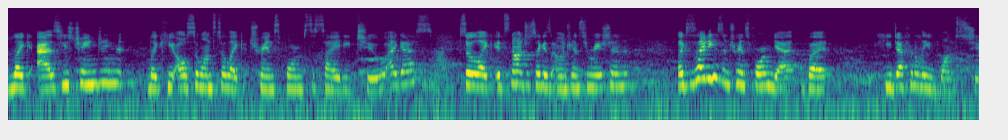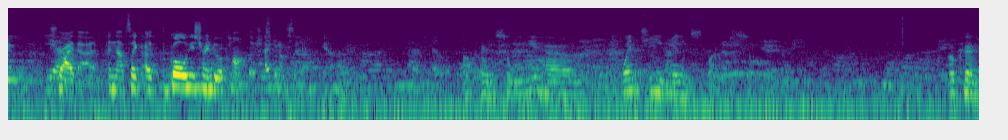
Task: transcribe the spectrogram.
like as he's changing like he also wants to like transform society too i guess so like it's not just like his own transformation like society isn't transformed yet but he definitely wants to Yeah. try that and that's like a goal he's trying to accomplish is I what i'm saying that. yeah Definitely. Okay, so we have 20 minutes left. So. Okay.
